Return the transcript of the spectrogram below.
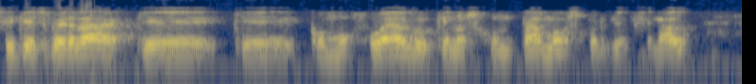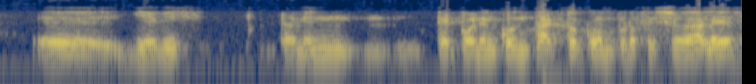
Sí que es verdad que, que, como fue algo que nos juntamos, porque al final eh, IEVIS también te pone en contacto con profesionales,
